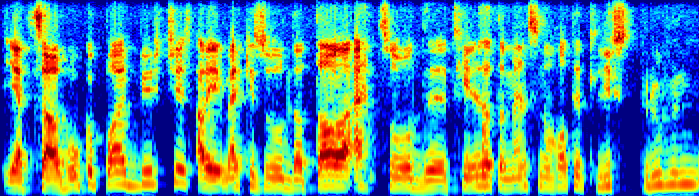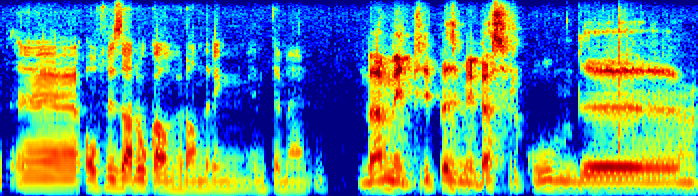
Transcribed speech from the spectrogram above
je hebt zelf ook een paar biertjes. Allee, merk je zo dat dat echt zo de, hetgeen is dat de mensen nog altijd liefst proeven? Uh, of is daar ook al een verandering in te merken? Nou, mijn triple is mijn best verkopende.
